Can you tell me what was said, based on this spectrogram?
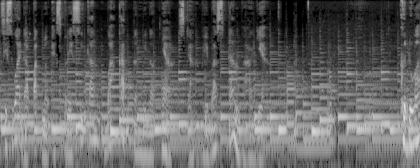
siswa dapat mengekspresikan bakat dan minatnya secara bebas dan bahagia. Kedua,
